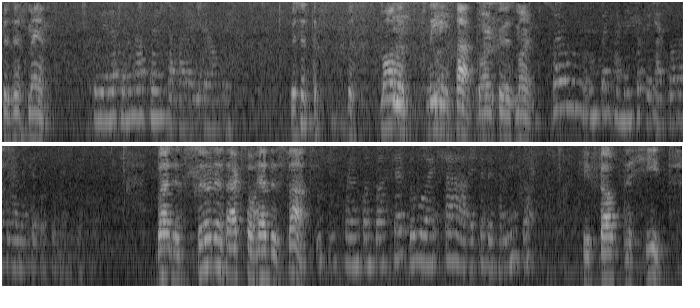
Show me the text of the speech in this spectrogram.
to this man? It was just the, the smallest fleeting thought going through his mind. But as soon as Axel had this thought, he felt the heat,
